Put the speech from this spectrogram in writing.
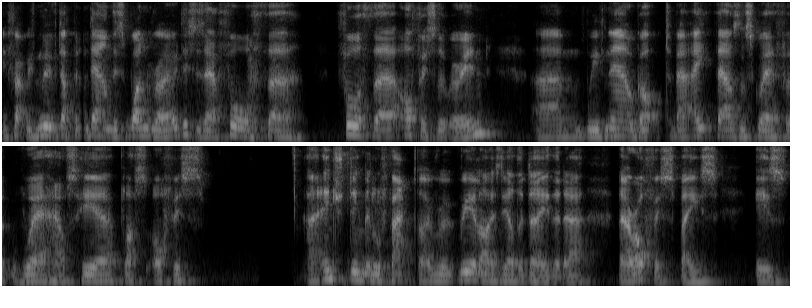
In fact, we've moved up and down this one road. This is our fourth uh, fourth uh, office that we're in. Um, we've now got about 8,000 square foot of warehouse here, plus office. Interesting little fact I re realized the other day that our, our office space is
